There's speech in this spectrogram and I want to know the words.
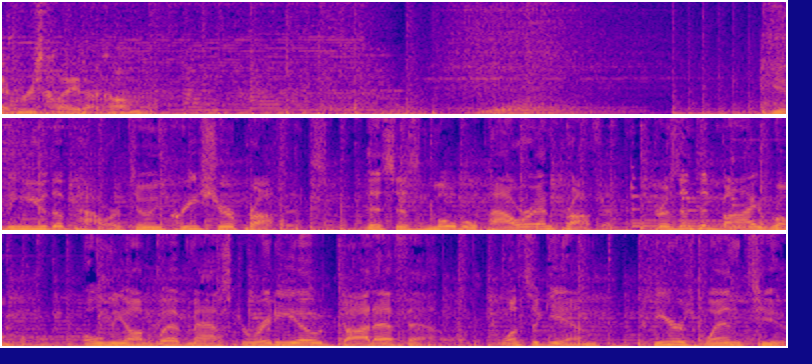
at bruceclay.com. Giving you the power to increase your profits. This is Mobile Power and Profit, presented by Rumble, only on webmasterradio.fm. Once again, here's Wen Tu.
